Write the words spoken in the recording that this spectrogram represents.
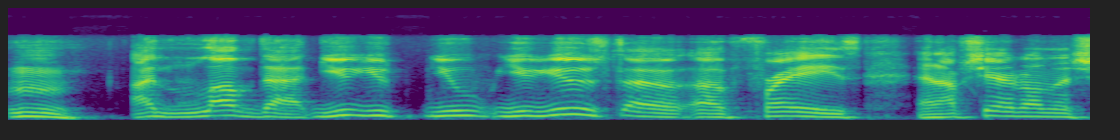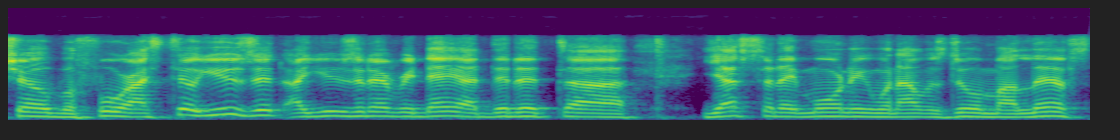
Mm. I love that. You you you you used a, a, phrase, and I've shared on the show before. I still use it. I use it every day. I did it uh, yesterday morning when I was doing my lifts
